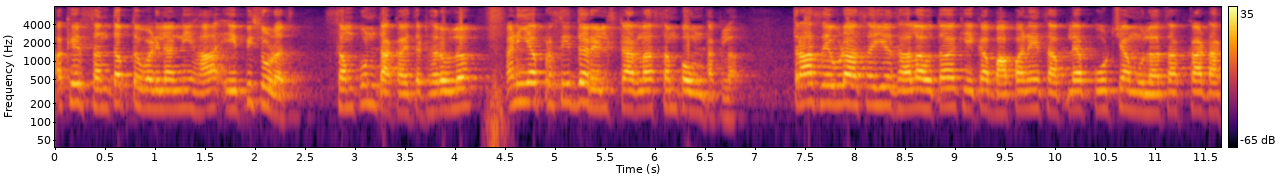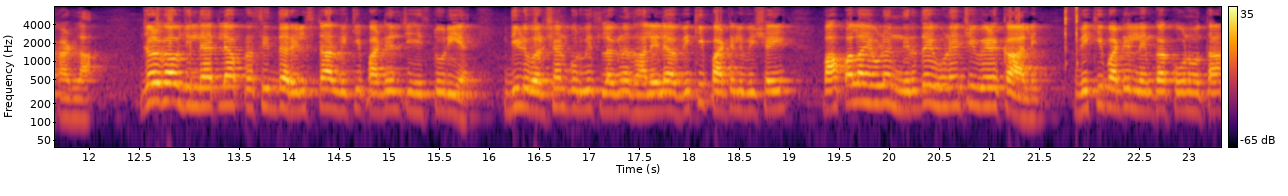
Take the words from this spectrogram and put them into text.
अखेर संतप्त वडिलांनी हा एपिसोडच संपून टाकायचं ठरवलं आणि या प्रसिद्ध रील स्टारला संपवून टाकलं. त्रास एवढा असह्य झाला होता की एका बापानेच आपल्या पोटच्या मुलाचा काटा काढला. जळगाव जिल्ह्यातल्या प्रसिद्ध रील स्टार विकी पाटीलची ही स्टोरी आहे. दीड वर्षांपूर्वीच लग्न झालेल्या विकी पाटीलविषयी बापाला एवढं निर्दय होण्याची वेळ का आली? विकी पाटील नेमका कोण होता?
